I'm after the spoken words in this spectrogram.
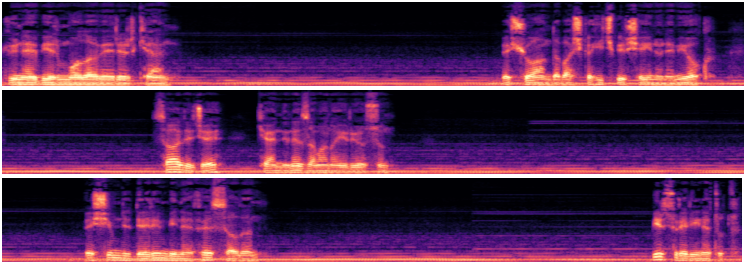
Güne bir mola verirken ve şu anda başka hiçbir şeyin önemi yok. Sadece kendine zaman ayırıyorsun. Ve şimdi derin bir nefes alın. Bir süreliğine tut.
